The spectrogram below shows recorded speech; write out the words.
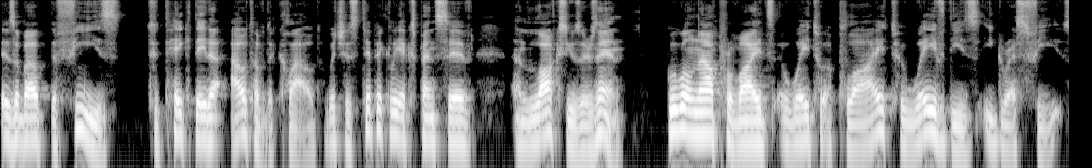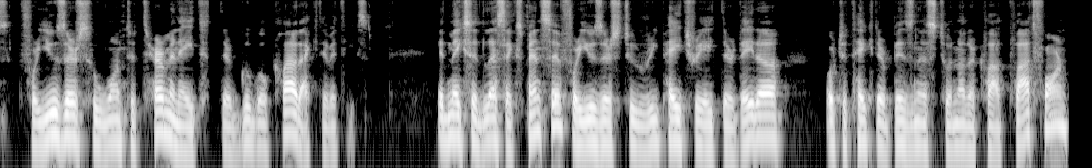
is about the fees to take data out of the cloud, which is typically expensive and locks users in. Google now provides a way to apply to waive these egress fees for users who want to terminate their Google Cloud activities. It makes it less expensive for users to repatriate their data or to take their business to another cloud platform,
